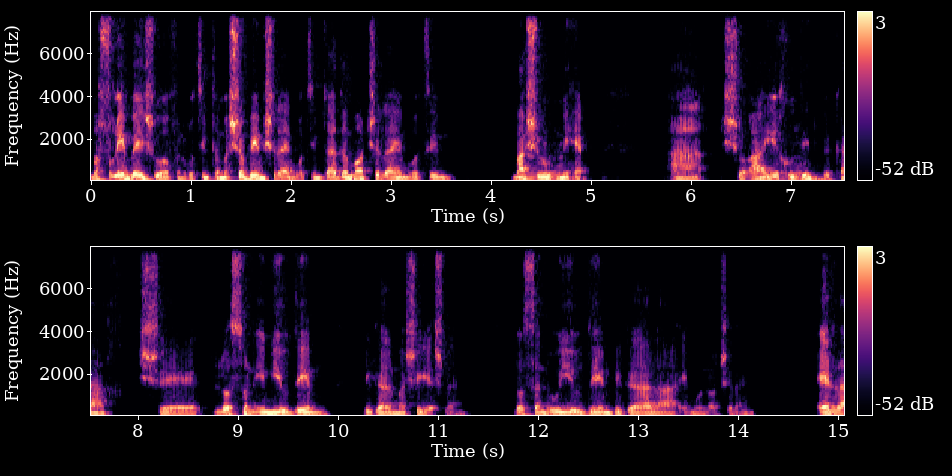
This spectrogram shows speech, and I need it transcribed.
מפריעים באיזשהו אופן, רוצים את המשאבים שלהם, רוצים את האדמות שלהם, רוצים משהו mm-hmm. מהם. השואה היא ייחודית mm-hmm. בכך שלא שונאים יהודים בגלל מה שיש להם, לא שנאו יהודים בגלל האמונות שלהם, אלא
